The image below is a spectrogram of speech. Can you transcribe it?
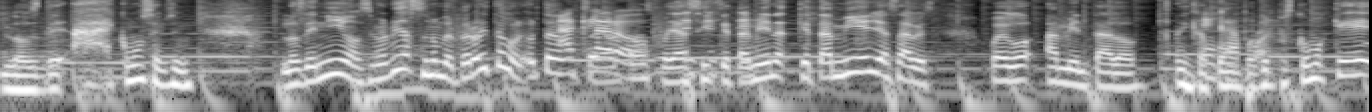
los de ay, ¿cómo se? Los de Nio, se me olvida su nombre, pero ahorita, ahorita ah, claro. vamos para allá, sí, que también que también ya sabes, juego ambientado en Japón, porque pues como que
